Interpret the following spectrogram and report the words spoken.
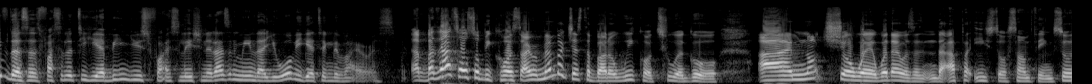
if there's a facility here being used for isolation, it doesn't mean that you will be getting the virus. Uh, but that's also because I remember just about a week or two ago, I'm not sure where, whether it was in the Upper East or something. So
